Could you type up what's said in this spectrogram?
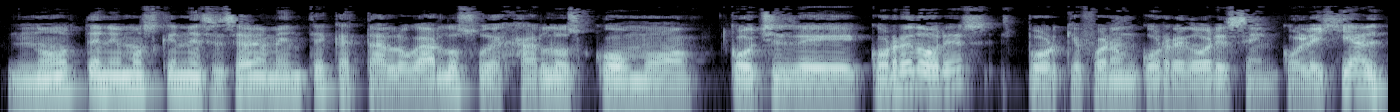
No tenemos que necesariamente catalogarlos o dejarlos como coaches de corredores porque fueron corredores en colegial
